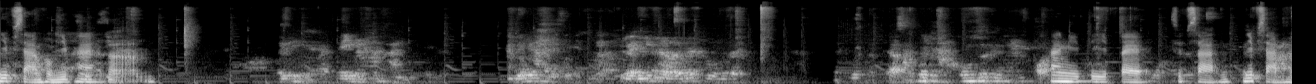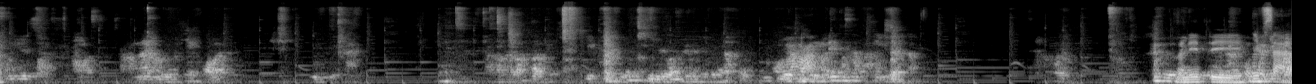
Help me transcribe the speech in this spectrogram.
ยี่สิบสามผมยี่ห้าครับสามห้าพันยกได้เลยสิเลยนี่เธอไม่ถูกเลยข้างนี้ตีแปดสิบสามยี่สามครับสามหน้าดูแค่พอฟังเล่นสักทีเลยครับ วันนี้ตียี่สาม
